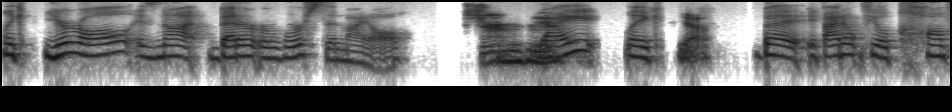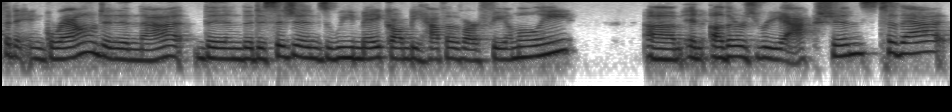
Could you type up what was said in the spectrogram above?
like your all is not better or worse than my all. Sure. Mm-hmm. Right? Like, yeah. But if I don't feel confident and grounded in that, then the decisions we make on behalf of our family um, and others' reactions to that,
